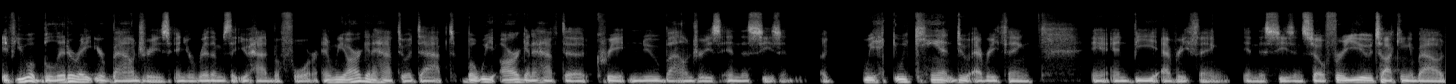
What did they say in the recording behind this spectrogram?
if you obliterate your boundaries and your rhythms that you had before, and we are going to have to adapt, but we are going to have to create new boundaries in this season. We we can't do everything and, and be everything in this season. So for you talking about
